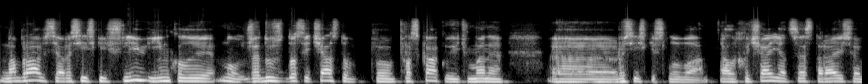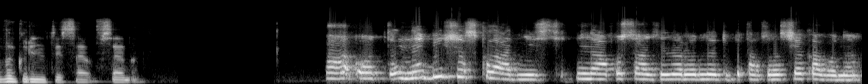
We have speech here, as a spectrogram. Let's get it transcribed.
набрався російських слів, і інколи ну вже дуже досить часто проскакують в мене е, російські слова. Але хоча я це стараюся викорінити все в себе. А от найбільша складність на посаді народного депутата, яка вона?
